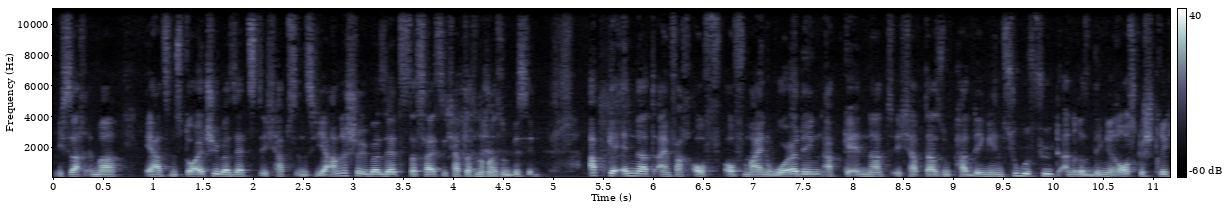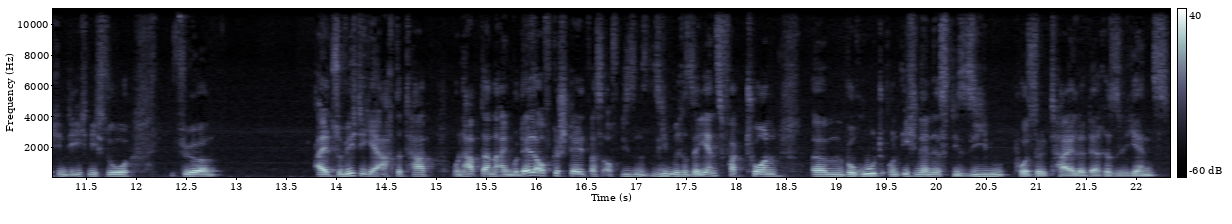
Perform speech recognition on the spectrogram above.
ich sage immer, er hat es ins Deutsche übersetzt, ich habe es ins Janische übersetzt. Das heißt, ich habe das nochmal so ein bisschen abgeändert, einfach auf, auf mein Wording abgeändert. Ich habe da so ein paar Dinge hinzugefügt, andere Dinge rausgestrichen, die ich nicht so für allzu wichtig erachtet habe und habe dann ein Modell aufgestellt, was auf diesen sieben Resilienzfaktoren ähm, beruht und ich nenne es die sieben Puzzleteile der Resilienz.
